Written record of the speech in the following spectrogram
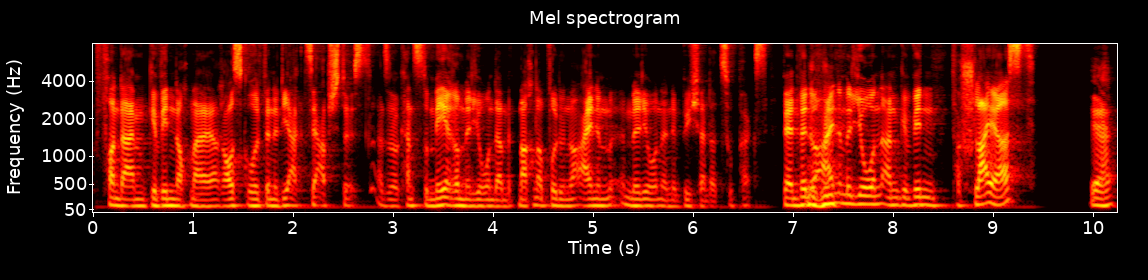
von deinem Gewinn nochmal rausgeholt, wenn du die Aktie abstößt. Also kannst du mehrere Millionen damit machen, obwohl du nur eine Million in den Büchern dazu packst. Während wenn mhm. du eine Million an Gewinn verschleierst, ja.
